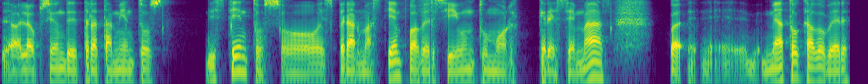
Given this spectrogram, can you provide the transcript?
eh, la opción de tratamientos distintos o esperar más tiempo a ver si un tumor crece más. Cua- eh, Me ha tocado ver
